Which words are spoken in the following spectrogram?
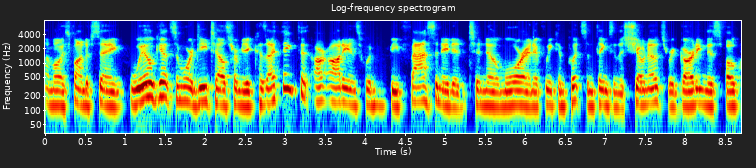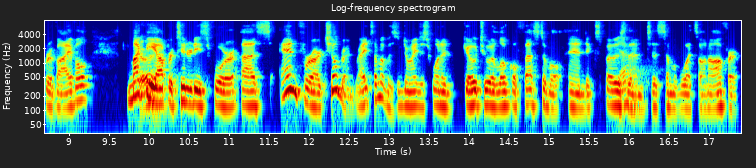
I'm always fond of saying, we'll get some more details from you because I think that our audience would be fascinated to know more. And if we can put some things in the show notes regarding this folk revival, might sure. be opportunities for us and for our children, right? Some of us might just want to go to a local festival and expose yeah. them to some of what's on offer.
